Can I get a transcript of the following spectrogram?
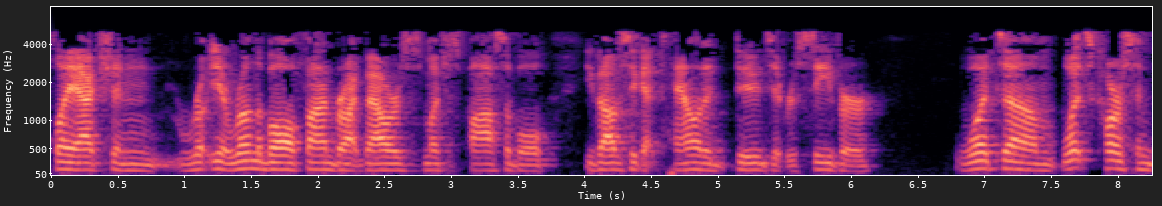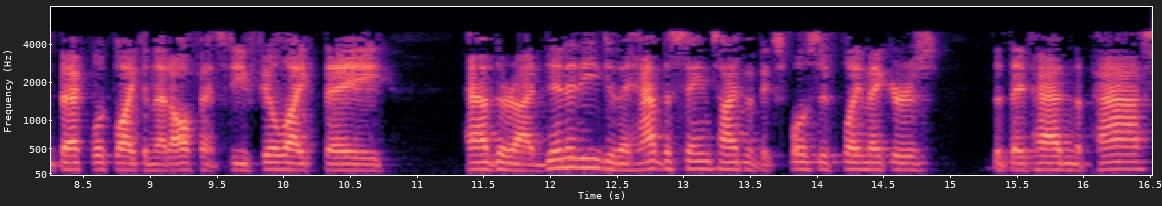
play action, you know, run the ball, find Brock Bowers as much as possible. You've obviously got talented dudes at receiver. What um, what's Carson Beck look like in that offense? Do you feel like they have their identity? Do they have the same type of explosive playmakers that they've had in the past?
